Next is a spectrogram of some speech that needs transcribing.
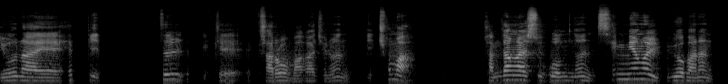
요나의 햇빛을 이렇게 가로막아주는 이 초막, 감당할 수 없는 생명을 위협하는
